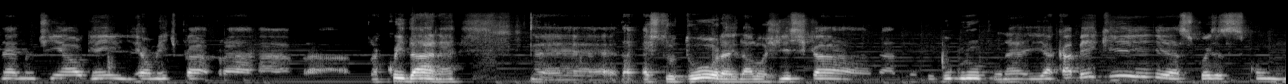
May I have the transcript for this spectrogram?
né, não tinha alguém realmente para cuidar, né? É, da estrutura e da logística da, do, do, grupo, né? E acabei que as coisas com,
